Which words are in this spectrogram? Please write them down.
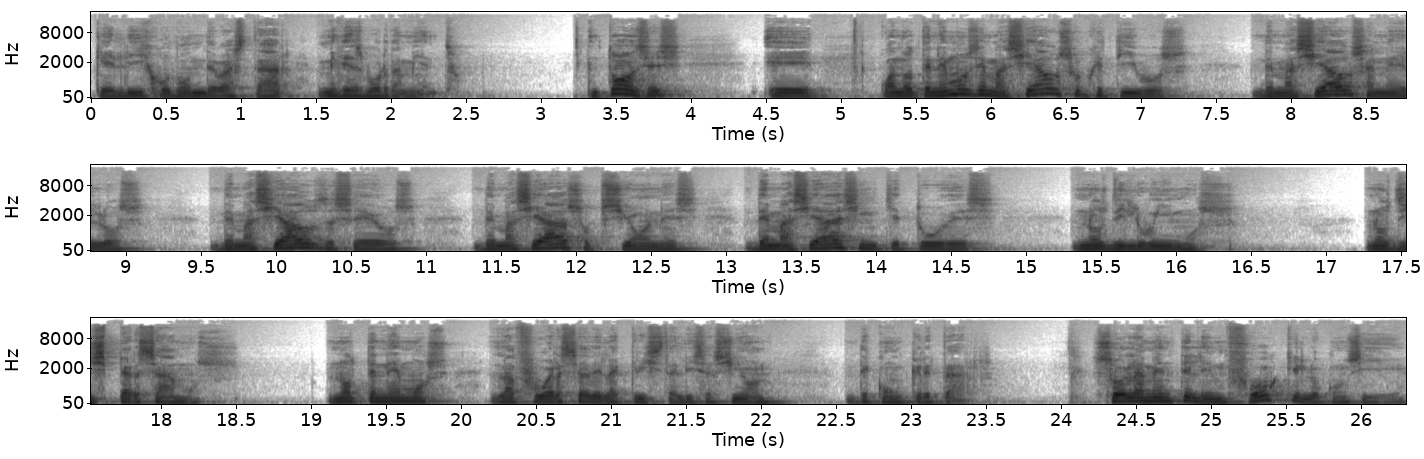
que elijo dónde va a estar mi desbordamiento. Entonces, eh, cuando tenemos demasiados objetivos, demasiados anhelos, demasiados deseos, demasiadas opciones, demasiadas inquietudes, nos diluimos, nos dispersamos, no tenemos la fuerza de la cristalización de concretar. Solamente el enfoque lo consigue.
